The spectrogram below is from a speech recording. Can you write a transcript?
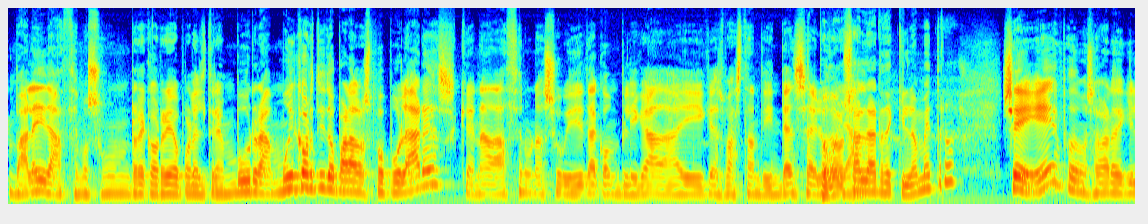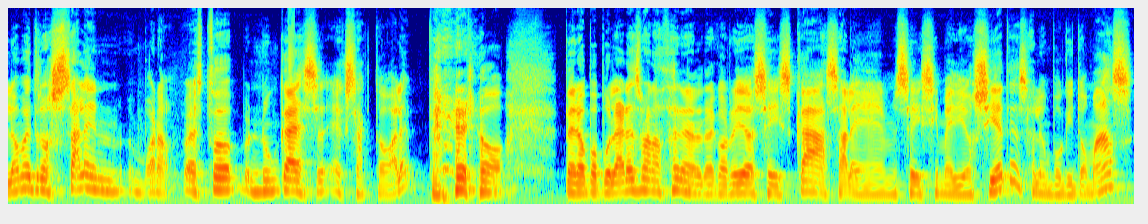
Vale, y hacemos un recorrido por el tren Burra muy cortito para los populares, que nada, hacen una subidita complicada ahí que es bastante intensa. Y ¿Podemos ya- hablar de kilómetros? Sí, podemos hablar de kilómetros. Salen, bueno, esto nunca es exacto, ¿vale? Pero, pero populares van a hacer en el recorrido de 6K, salen 6 y medio, 7, sale un poquito más.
